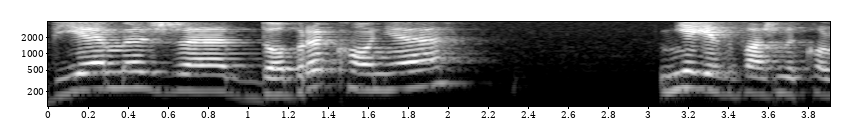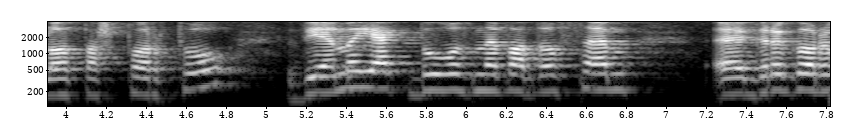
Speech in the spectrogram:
Wiemy, że dobre konie nie jest ważny kolor paszportu. Wiemy, jak było z Nevadosem. E, Gregory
